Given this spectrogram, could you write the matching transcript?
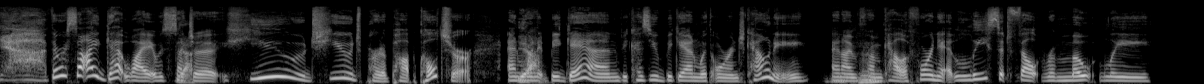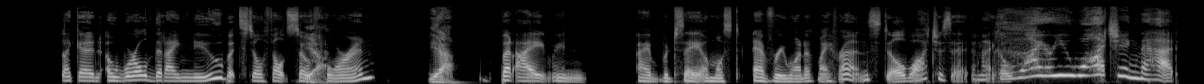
Yeah, there was. So, I get why it was such yeah. a huge, huge part of pop culture. And yeah. when it began, because you began with Orange County, and mm-hmm. I'm from California, at least it felt remotely like a, a world that I knew, but still felt so yeah. foreign. Yeah. But I, I mean, I would say almost every one of my friends still watches it. And I go, why are you watching that?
